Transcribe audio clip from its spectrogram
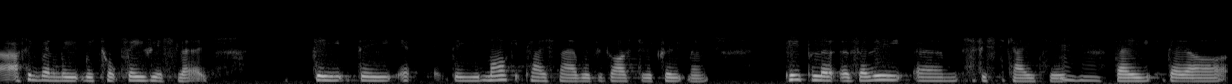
I think when we, we talked previously, the the the marketplace now with regards to recruitment people are, are very um, sophisticated. Mm-hmm. They they are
